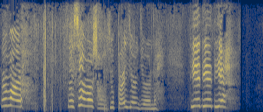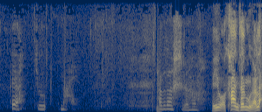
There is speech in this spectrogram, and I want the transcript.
哎呀妈呀，在下面瞅就白晶晶的，爹爹爹！哎呀，就妈呀，还不到时候。哎呦，我看真蘑了，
